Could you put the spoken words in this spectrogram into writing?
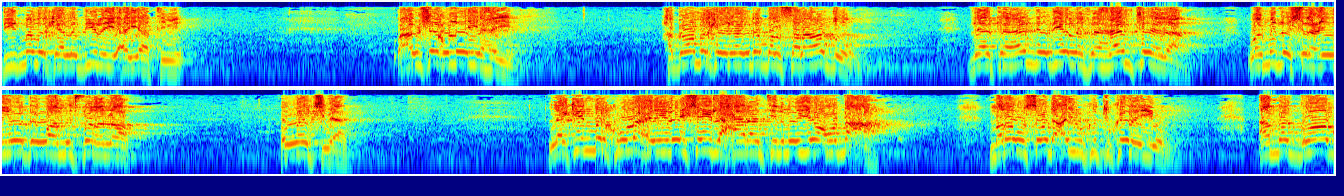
diidmo markaa la diidaya ayaa timi. Waxau sheekhu leeyahay haddaba markaynu eegno bal salaadu daat ahaanteeda iyo laf ahaanteeda waa mid la sharciyeeyo de waa mid farala oo waajiba laakiin markuu la xidhiiday shay la xaaraantinimeeyo oo dhaca mare uu soo dhacay uu ku tukanayo ama goob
